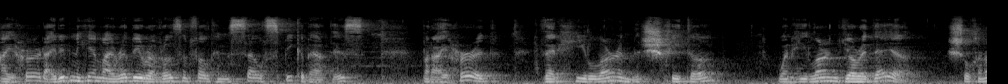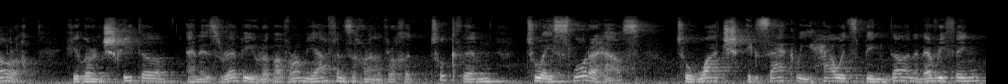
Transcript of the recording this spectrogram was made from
I heard, I didn't hear my Rebbe Rav Rosenfeld himself speak about this, but I heard that he learned Shechita when he learned Yoreh Deah, Shulchan Aruch. He learned Shechita, and his Rebbe, Rabbi Avram Yafen Zechron took them to a slaughterhouse to watch exactly how it's being done and everything.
